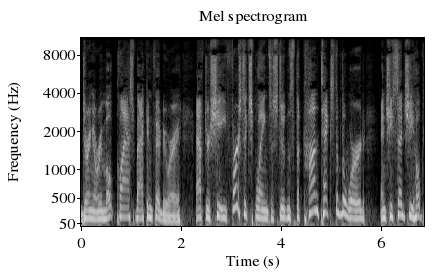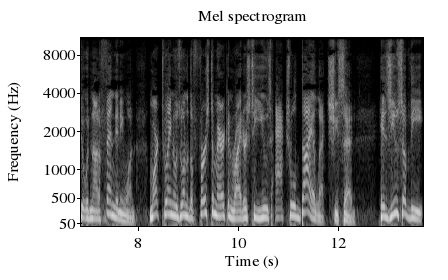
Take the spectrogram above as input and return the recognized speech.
during a remote class back in February after she first explained to students the context of the word and she said she hoped it would not offend anyone. Mark Twain was one of the first American writers to use actual dialect, she said. His use of the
